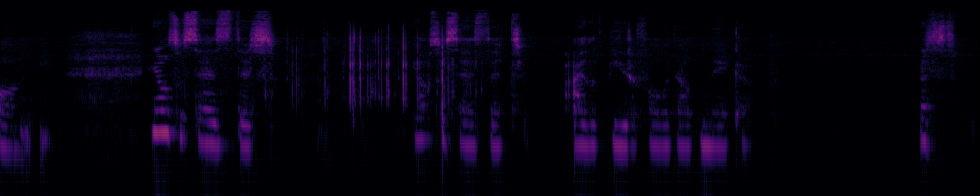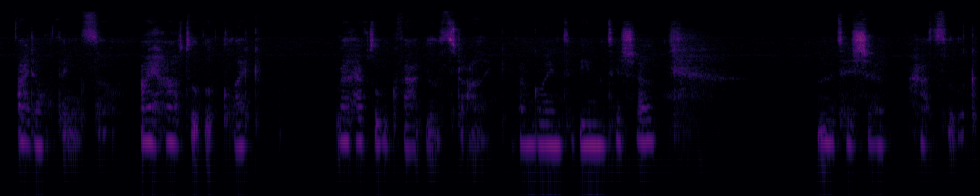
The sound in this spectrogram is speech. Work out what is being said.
on me. He also says that he also says that I look beautiful without makeup. But I don't think so. I have to look like I have to look fabulous, darling. If I'm going to be Morticia, Morticia has to look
